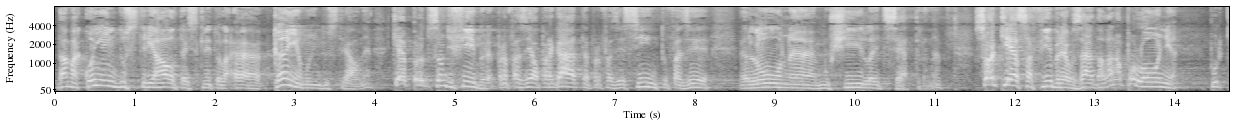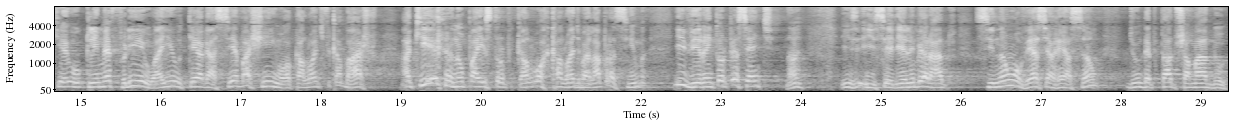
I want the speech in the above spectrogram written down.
da maconha industrial, está escrito lá, é, cânhamo industrial, né? que é a produção de fibra para fazer alpargata, para fazer cinto, fazer é, lona, mochila, etc. Né? Só que essa fibra é usada lá na Polônia, porque o clima é frio, aí o THC é baixinho, o alcaloide fica baixo. Aqui no país tropical o alcaloide vai lá para cima e vira entorpecente, né? e, e seria liberado. Se não houvesse a reação de um deputado chamado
